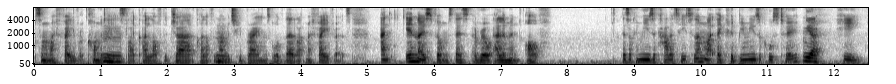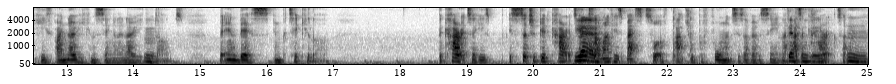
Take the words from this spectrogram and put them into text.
some of my favorite comedies. Mm. Like I love The Jerk, I love The Man with Two Brains, or they're like my favorites. And in those films, there's a real element of there's like a musicality to them. Like they could be musicals too. Yeah. He he, I know he can sing and I know he can dance, but in this in particular, the character he's. It's such a good character. It's Yeah. like one of his best sort of actual performances I've ever seen like, as a character. Mm.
